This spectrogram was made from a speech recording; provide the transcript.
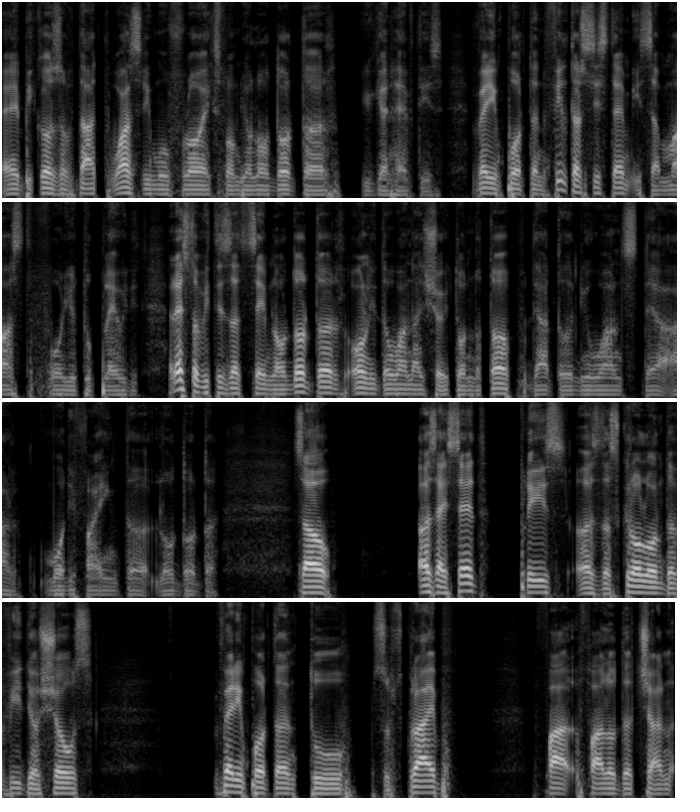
And because of that once remove ROEX from your load order you can have this. Very important filter system is a must for you to play with it. Rest of it is the same load order only the one I show it on the top they are the new ones they are modifying the load order. So as I said please as the scroll on the video shows very important to subscribe. Fo follow the channel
